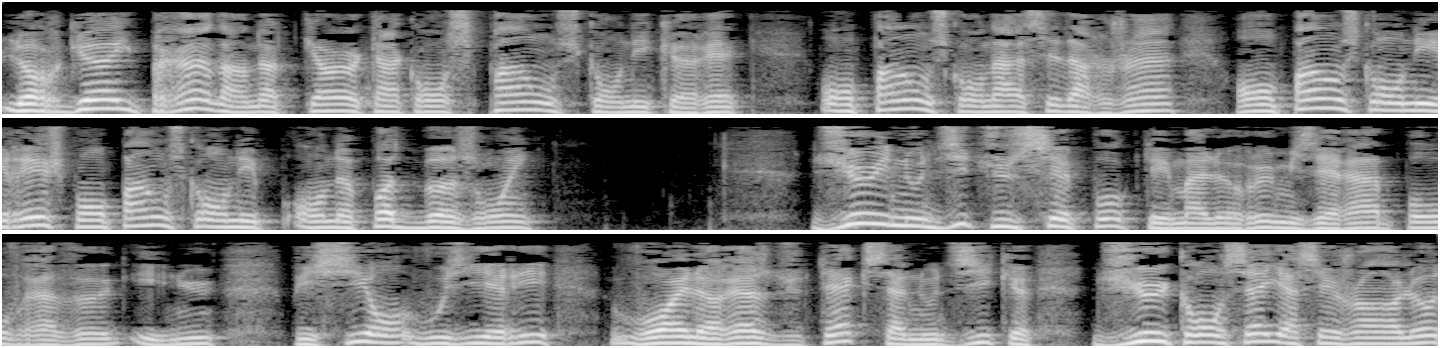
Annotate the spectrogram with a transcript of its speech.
l'orgueil prend dans notre cœur quand on se pense qu'on est correct. On pense qu'on a assez d'argent, on pense qu'on est riche, puis on pense qu'on n'a pas de besoin. Dieu, il nous dit, tu ne sais pas que tu es malheureux, misérable, pauvre, aveugle et nu. Puis si on, vous irez voir le reste du texte, ça nous dit que Dieu conseille à ces gens-là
